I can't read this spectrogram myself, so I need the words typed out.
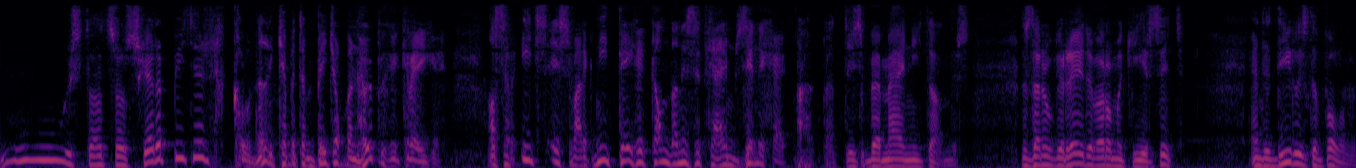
Oeh, is dat zo scherp, Pieter? Ja, kolonel, ik heb het een beetje op mijn heupen gekregen. Als er iets is waar ik niet tegen kan, dan is het geheimzinnigheid. Ah, dat is bij mij niet anders. Dat is dan ook de reden waarom ik hier zit. En de deal is de volgende.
